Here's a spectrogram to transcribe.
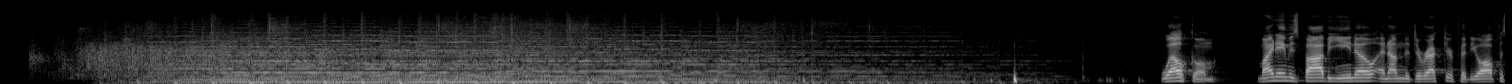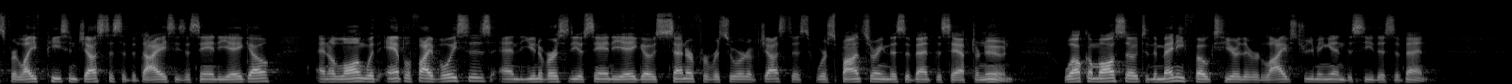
Welcome. My name is Bobby Eno, and I'm the Director for the Office for Life, Peace, and Justice at the Diocese of San Diego. And along with Amplify Voices and the University of San Diego's Center for Restorative Justice, we're sponsoring this event this afternoon. Welcome also to the many folks here that are live streaming in to see this event.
